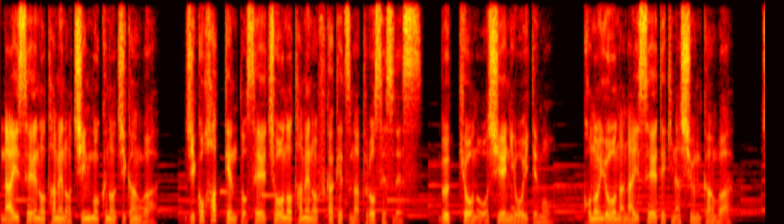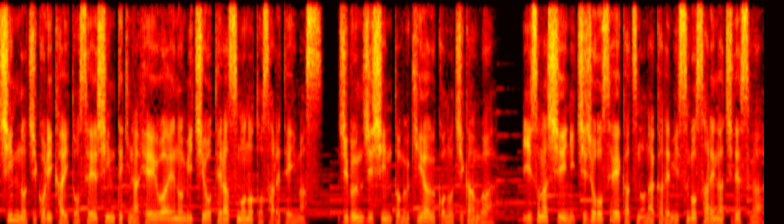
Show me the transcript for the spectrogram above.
内政のための沈黙の時間は自己発見と成長のための不可欠なプロセスです。仏教の教えにおいてもこのような内省的な瞬間は真の自己理解と精神的な平和への道を照らすものとされています。自分自身と向き合うこの時間は忙しい日常生活の中で見過ごされがちですが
